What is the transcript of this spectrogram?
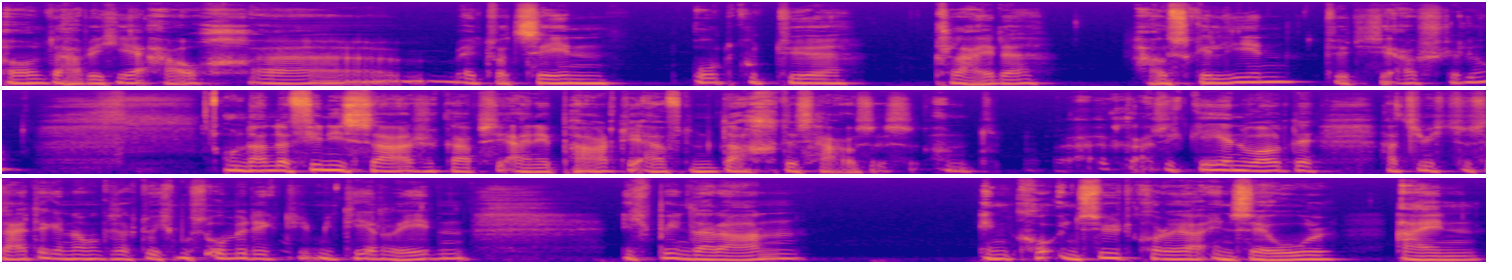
Und da habe ich ihr auch äh, etwa zehn Haute Couture-Kleider ausgeliehen für diese Ausstellung. Und an der Finissage gab sie eine Party auf dem Dach des Hauses. Und als ich gehen wollte, hat sie mich zur Seite genommen und gesagt, du, ich muss unbedingt mit dir reden. Ich bin daran, in, in Südkorea, in Seoul, ein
